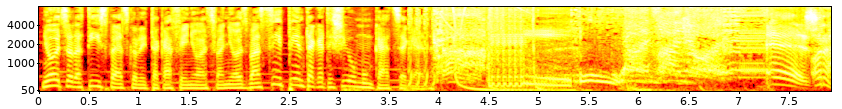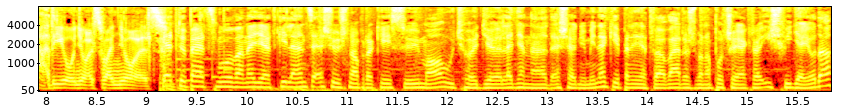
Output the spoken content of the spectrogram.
8 óra 10 perckor itt a Café 88-ban. Szép pénteket és jó munkát Szeged! Ez a Rádió 88. Kettő perc múlva negyed kilenc esős napra készül ma, úgyhogy legyen nálad esernyő mindenképpen, illetve a városban a pocsolyákra is figyelj oda.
